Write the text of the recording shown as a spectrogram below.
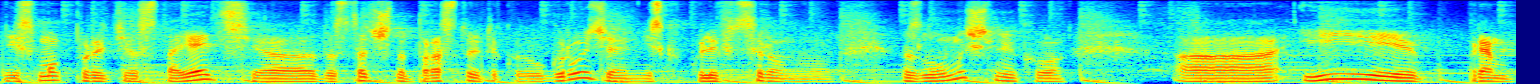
не смог противостоять э, достаточно простой такой угрозе, низкоквалифицированному злоумышленнику, э, и прям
